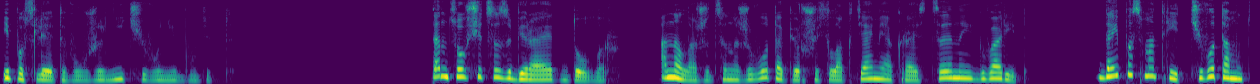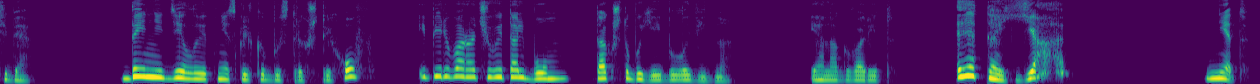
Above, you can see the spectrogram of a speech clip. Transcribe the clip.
И после этого уже ничего не будет. Танцовщица забирает доллар. Она ложится на живот, опершись локтями о край сцены, и говорит: "Дай посмотреть, чего там у тебя". Дэнни делает несколько быстрых штрихов и переворачивает альбом так, чтобы ей было видно. И она говорит: "Это я?" "Нет",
